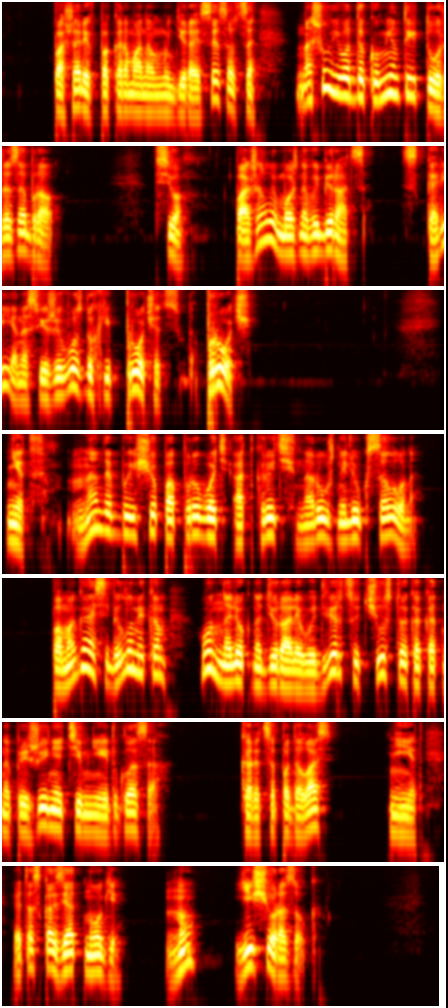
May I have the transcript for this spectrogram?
Пошарив по карманам мундира эсэсовца, нашел его документы и тоже забрал. Все, пожалуй, можно выбираться. Скорее на свежий воздух и прочь отсюда, прочь! Нет, надо бы еще попробовать открыть наружный люк салона. Помогая себе ломиком, он налег на дюралевую дверцу, чувствуя, как от напряжения темнеет в глазах. Кажется, подалась. Нет, это скользят ноги. Ну, еще разок.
